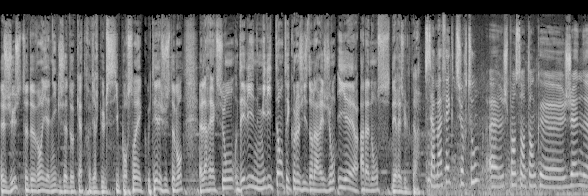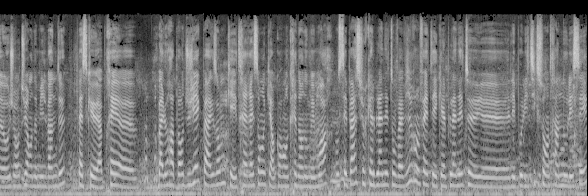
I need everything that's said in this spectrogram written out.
Juste devant Yannick Jadot, 4,6%. Écoutez justement la réaction d'Eline, militante écologiste dans la région hier à l'annonce des résultats. Ça m'affecte surtout, euh, je pense en tant que jeune euh, aujourd'hui en 2022, parce que après euh, bah, le rapport du GIEC par exemple, qui est très récent, qui est encore ancré dans nos mémoires, on ne sait pas sur quelle planète on va vivre en fait et quelle planète euh, les politiques sont en train de nous laisser.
